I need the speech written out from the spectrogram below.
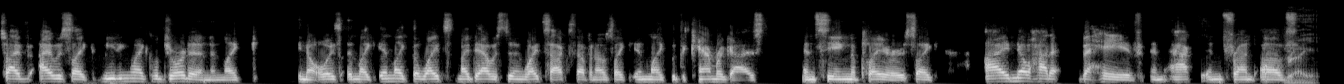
so I've I was like meeting Michael Jordan and like, you know, always and like in like the whites. My dad was doing White Sox stuff, and I was like in like with the camera guys and seeing the players. Like I know how to behave and act in front of Right.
